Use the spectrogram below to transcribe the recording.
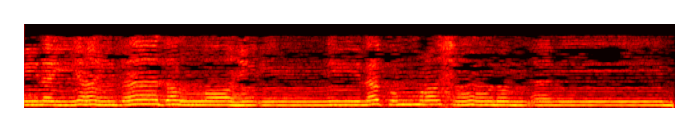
إلي عباد الله إني لكم رسول أمين.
